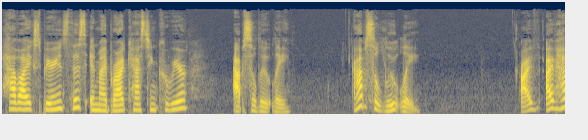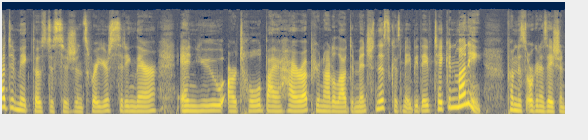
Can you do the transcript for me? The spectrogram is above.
Have I experienced this in my broadcasting career? Absolutely. Absolutely. I've, I've had to make those decisions where you're sitting there and you are told by a higher up you're not allowed to mention this because maybe they've taken money from this organization.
